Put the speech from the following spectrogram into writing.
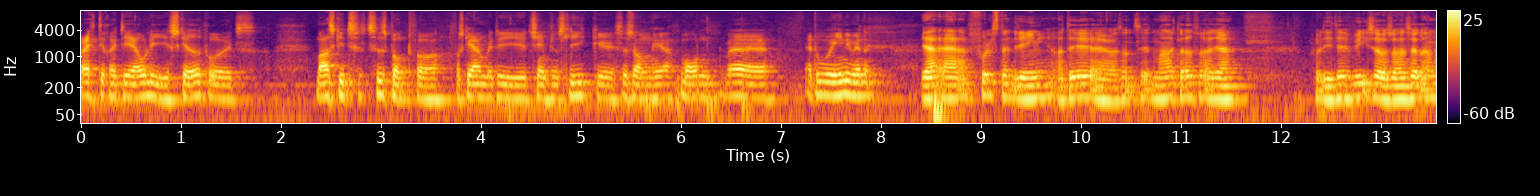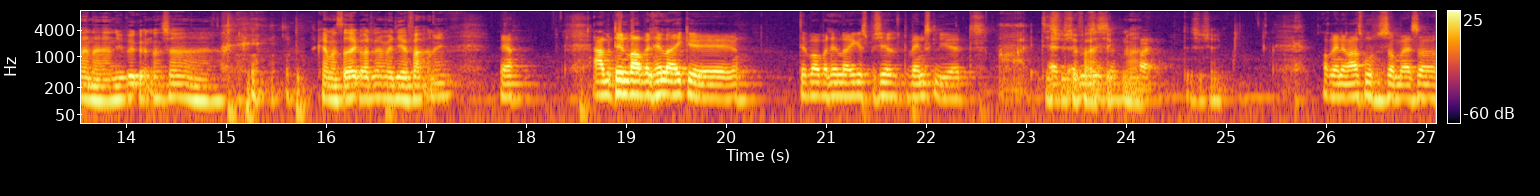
rigtig, rigtig ærgerlige skade på et meget skidt tidspunkt for, for skærmen midt i Champions League-sæsonen her. Morten, hvad, er du enig med det? Jeg er fuldstændig enig, og det er jeg jo sådan set meget glad for, at jeg fordi det viser jo så, at selvom man er nybegynder, så øh, kan man stadig godt være med de erfarne, ikke? Ja. Ja, men den var vel heller ikke, øh, det var vel heller ikke specielt vanskeligt at... Nej, det synes at, jeg faktisk ikke, nej. Det synes jeg ikke. Og René Rasmussen, som altså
